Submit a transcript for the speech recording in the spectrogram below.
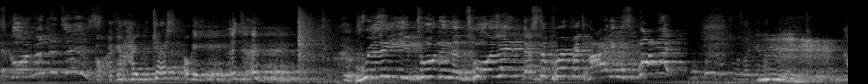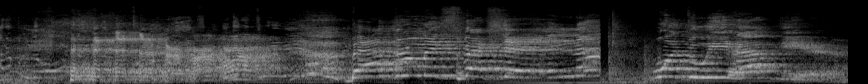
Let's. Oh, I gotta hide the cash. Okay. Really? You threw it in the toilet? That's the perfect hiding spot? Hmm. I don't know. Bathroom inspection! What do we have here?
